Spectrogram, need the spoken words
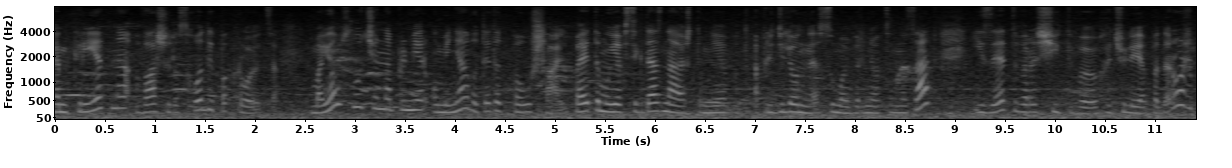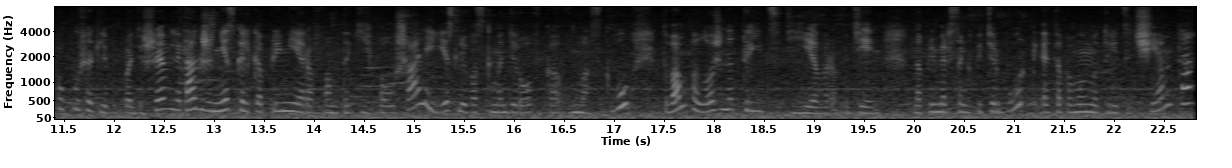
конкретно ваши расходы покроются. В моем случае, например, у меня вот этот паушаль. Поэтому я всегда знаю, что мне вот определенная сумма вернется назад. Из-за этого рассчитываю, хочу ли я подороже покушать, либо подешевле. Также несколько примеров размеров вам таких паушалей. Если у вас командировка в Москву, то вам положено 30 евро в день. Например, Санкт-Петербург это, по-моему, 30 чем-то,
